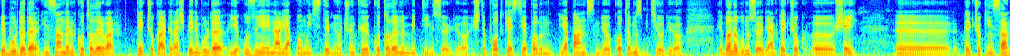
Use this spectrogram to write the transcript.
Ve burada da insanların kotaları var. Pek çok arkadaş beni burada uzun yayınlar yapmamı istemiyor. Çünkü kotalarının bittiğini söylüyor. İşte podcast yapalım, yapar mısın diyor. Kotamız bitiyor diyor. E bana bunu söyleyen pek çok e, şey e, pek çok insan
